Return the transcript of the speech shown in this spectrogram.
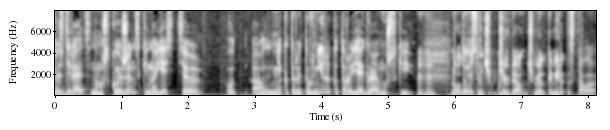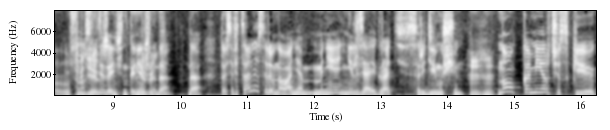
Разделяется на мужской и женский, но есть э, вот, а, некоторые турниры, которые я играю мужские. Мгм. Ну вот, То допустим, чем- чемпион, чемпионка мира ты стала э, среди... ну, среди женщин, среди конечно, женщин. да. да. То есть официальные соревнования мне нельзя играть среди мужчин. Мгм. Но коммерческие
